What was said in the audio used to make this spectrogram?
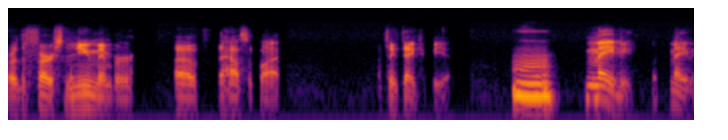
or the first new member of the House of Black. I think that could be it. Mm. Maybe, maybe,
